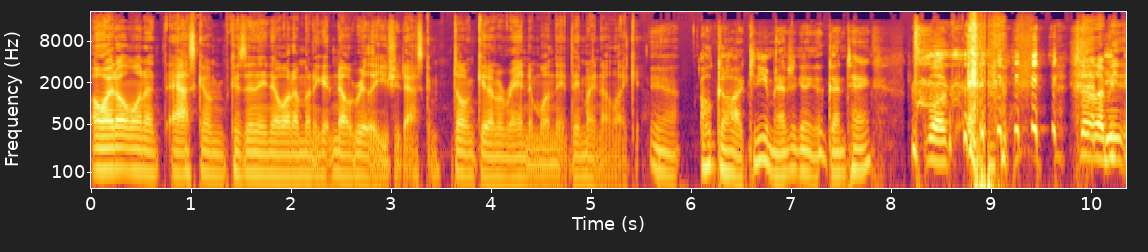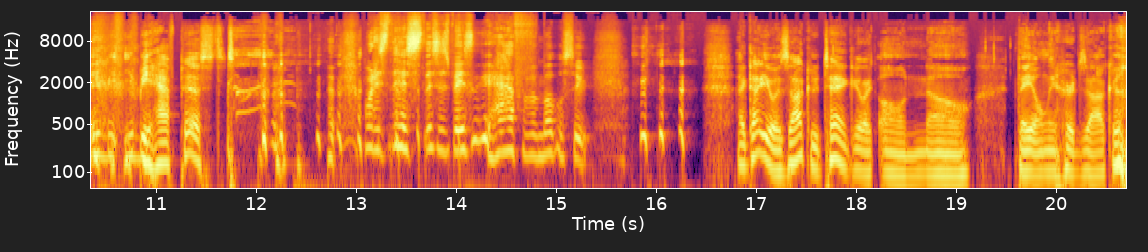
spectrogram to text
Oh, I don't want to ask them because then they know what I'm gonna get. No, really, you should ask them. Don't get them a random one. They they might not like it. Yeah. Oh God, can you imagine getting a gun tank? Well, so, I You'd- mean, you'd, be, you'd be half pissed. what is this? This is basically half of a mobile suit. I got you a Zaku tank. You're like, oh no, they only heard Zaku.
